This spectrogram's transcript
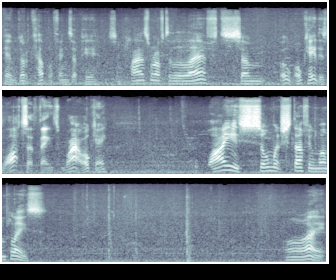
Okay, we've got a couple of things up here. Some plasma off to the left, some... Oh, okay, there's lots of things. Wow, okay. Why is so much stuff in one place? Alright.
